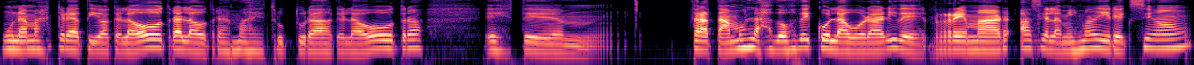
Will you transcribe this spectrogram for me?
una más creativa que la otra, la otra es más estructurada que la otra. Este, mm, tratamos las dos de colaborar y de remar hacia la misma dirección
